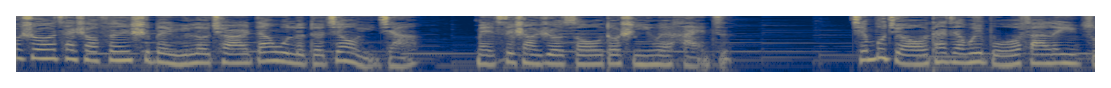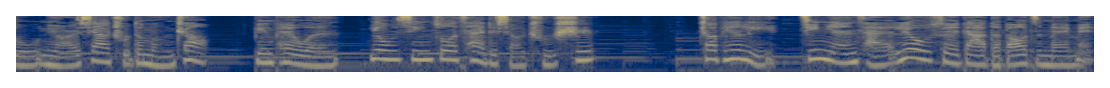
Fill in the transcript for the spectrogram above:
都说蔡少芬是被娱乐圈耽误了的教育家，每次上热搜都是因为孩子。前不久，他在微博发了一组女儿下厨的萌照，并配文“用心做菜的小厨师”。照片里，今年才六岁大的包子妹妹，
